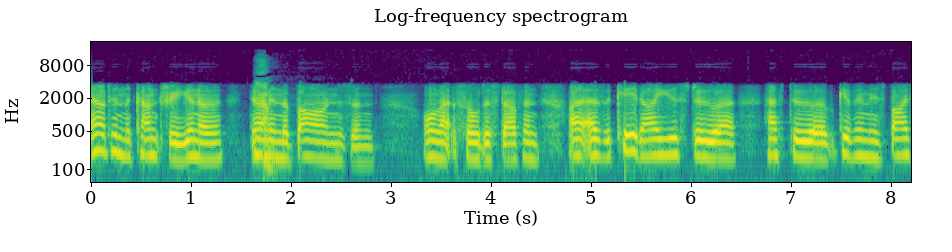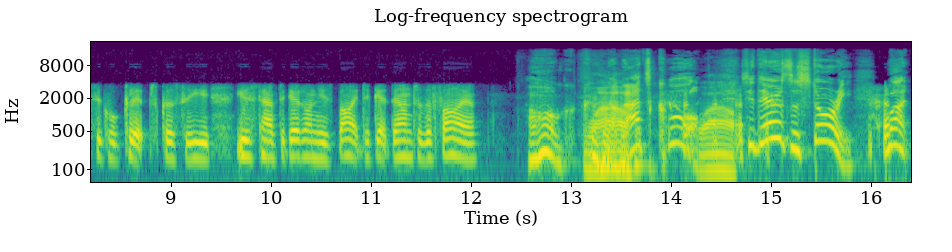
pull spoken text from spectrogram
out in the country, you know, down Yeah. in the barns and all that sort of stuff. And I, as a kid, I used to uh, have to uh, give him his bicycle clips because he used to have to get on his bike to get down to the fire. Oh, Wow. that's cool. Wow. See, there's the story. But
